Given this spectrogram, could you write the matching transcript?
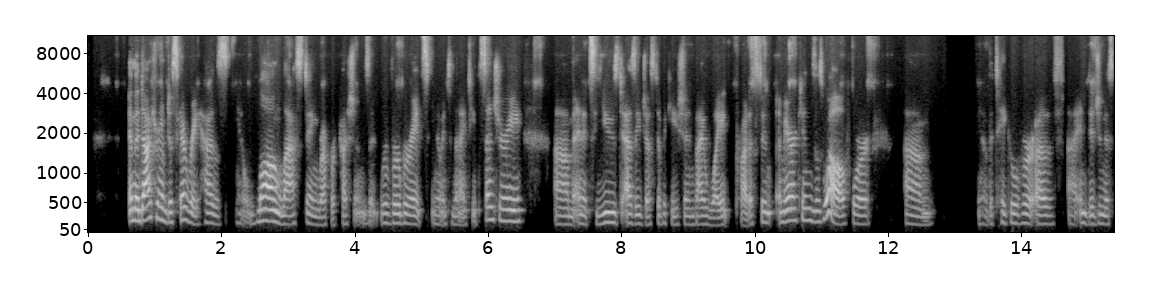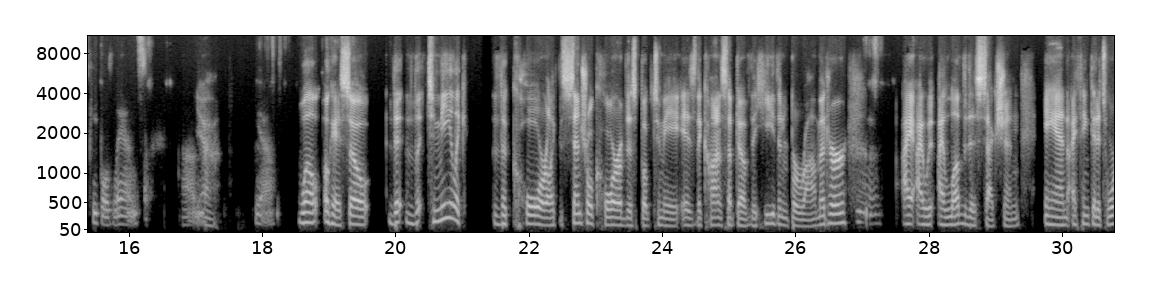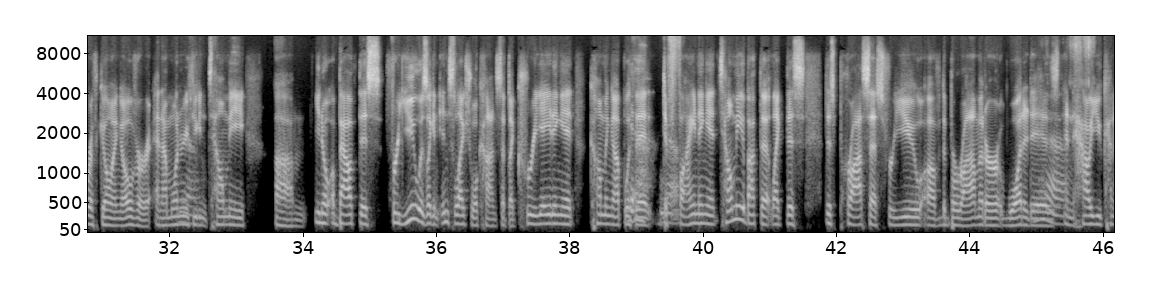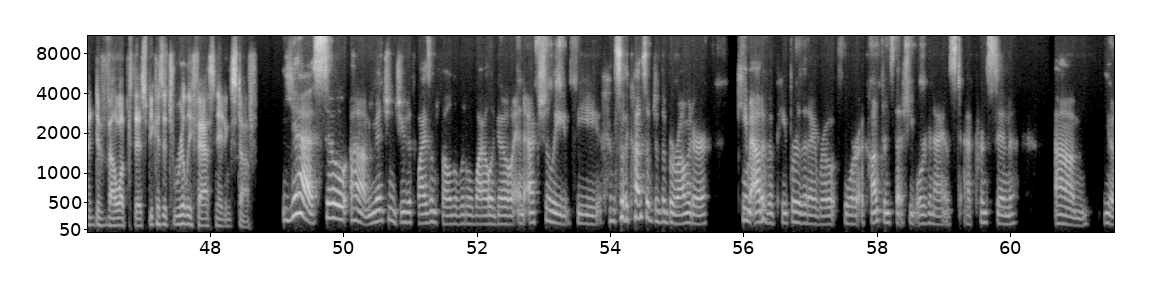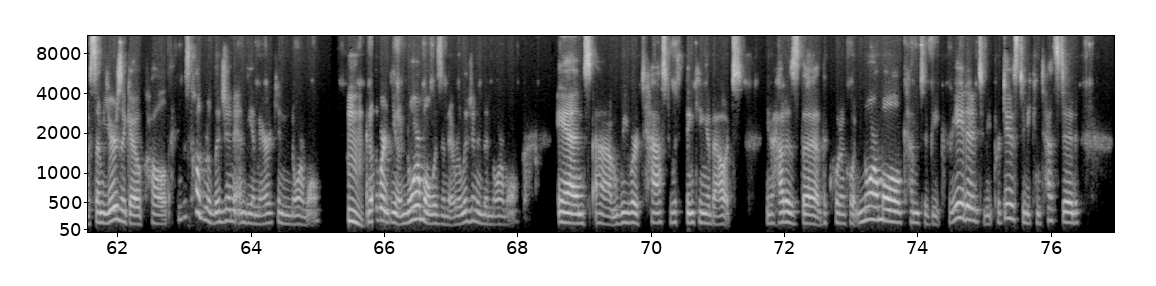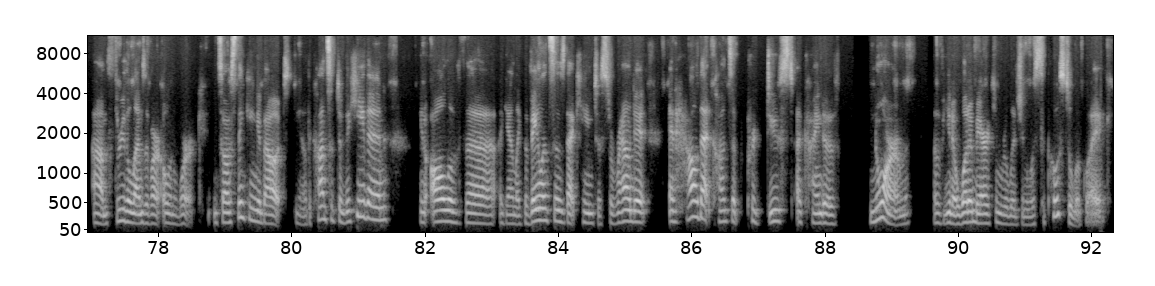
And the doctrine of discovery has, you know, long-lasting repercussions. It reverberates, you know, into the 19th century, um, and it's used as a justification by white Protestant Americans as well for, um, you know, the takeover of uh, indigenous peoples' lands. Um, yeah. Yeah. Well, okay. So the, the to me, like the core, like the central core of this book to me is the concept of the heathen barometer. Mm-hmm. I, I I love this section, and I think that it's worth going over. And I'm wondering yeah. if you can tell me um, you know, about this for you as like an intellectual concept, like creating it, coming up with yeah, it, defining yeah. it. Tell me about the like this this process for you of the barometer, what it is, yeah. and how you kind of developed this because it's really fascinating stuff. Yeah. So um, you mentioned Judith Weisenfeld a little while ago, and actually the so the concept of the barometer came out of a paper that I wrote for a conference that she organized at Princeton um, you know some years ago called I think it was called Religion and the American Normal. Mm. I know the word you know normal was in there, religion and the normal, and um, we were tasked with thinking about you know how does the the quote unquote normal come to be created, to be produced, to be contested um, through the lens of our own work. And so I was thinking about you know the concept of the heathen, you know all of the again like the valences that came to surround it, and how that concept produced a kind of norm of you know what American religion was supposed to look like.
